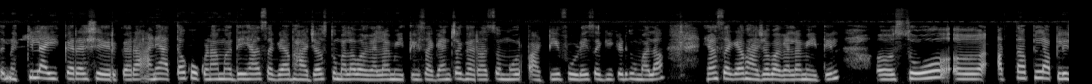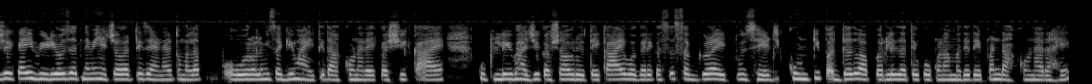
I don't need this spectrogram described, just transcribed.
तर नक्की लाईक करा शेअर करा. आणि आता कोकणामध्ये ह्या सगळ्या भाज्याच तुम्हाला बघायला मिळतील. सगळ्यांच्या घरासमोर पाठी पुढे सगळीकडे तुम्हाला ह्या सगळ्या भाज्या बघायला मिळतील. सो आत्ता आपले आपले जे काही व्हिडिओज आहेत ना मी ह्याच्यावरतीच येणार. तुम्हाला ओव्हरऑल मी सगळी माहिती दाखवणार आहे कशी काय कुठली भाजी कशावर होते काय वगैरे कसं सगळं ए टू झेड कोणती पद्धत वापरली जाते कोकणामध्ये ते पण दाखवणार आहे.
